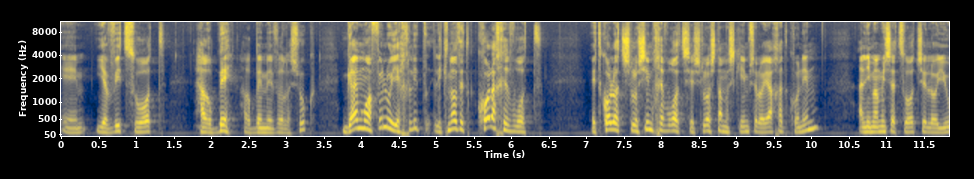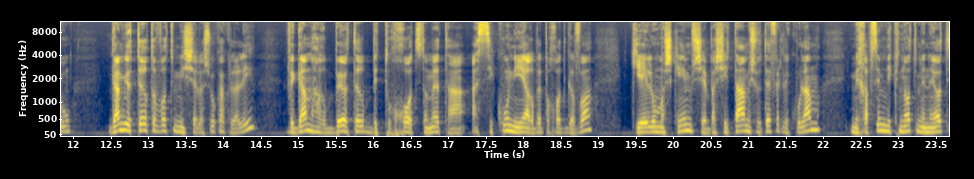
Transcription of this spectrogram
אה, יביא תשואות הרבה הרבה מעבר לשוק. גם אם הוא אפילו יחליט לקנות את כל החברות, את כל עוד 30 חברות ששלושת המשקיעים שלו יחד קונים, אני מאמין שהתשואות שלו יהיו גם יותר טובות משל השוק הכללי, וגם הרבה יותר בטוחות. זאת אומרת, הסיכון יהיה הרבה פחות גבוה, כי אלו משקיעים שבשיטה המשותפת לכולם מחפשים לקנות מניות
